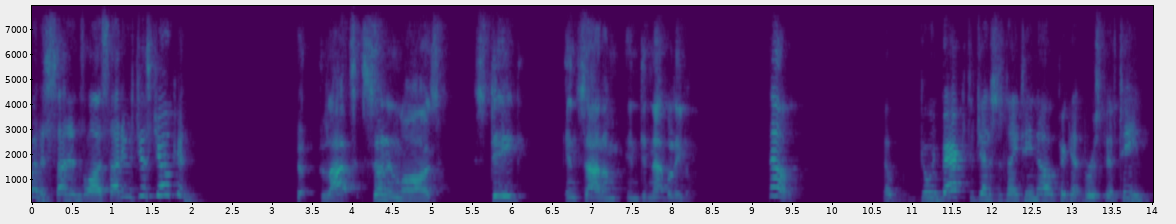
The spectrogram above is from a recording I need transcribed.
But his son-in-law thought he was just joking. Lot's son-in-laws stayed in Sodom and did not believe him. No. Now, going back to Genesis 19, now picking up verse 15.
